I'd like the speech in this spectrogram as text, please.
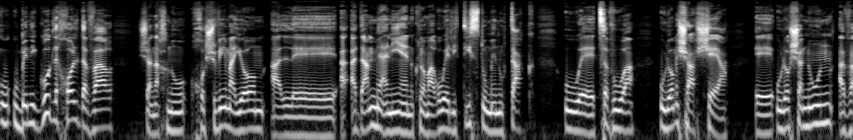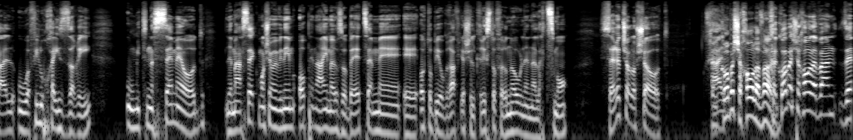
הוא, הוא בניגוד לכל דבר שאנחנו חושבים היום על uh, אדם מעניין, כלומר, הוא אליטיסט, הוא מנותק, הוא uh, צבוע, הוא לא משעשע. Uh, הוא לא שנון, אבל הוא אפילו חייזרי, הוא מתנשא מאוד. למעשה, כמו שמבינים, אופנהיימר זו בעצם uh, uh, אוטוביוגרפיה של כריסטופר נולן על עצמו. סרט שלוש שעות. חלקו בשחור לבן. חלקו בשחור לבן זה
